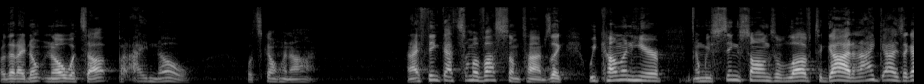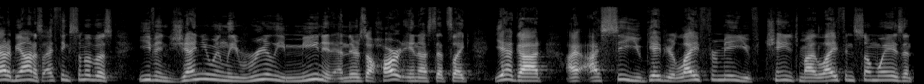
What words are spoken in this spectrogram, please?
or that I don't know what's up, but I know what's going on. And I think that's some of us sometimes. Like we come in here and we sing songs of love to God. And I, guys, I got to be honest, I think some of us even genuinely really mean it. And there's a heart in us that's like, yeah, God, I, I see you gave your life for me. You've changed my life in some ways. And,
